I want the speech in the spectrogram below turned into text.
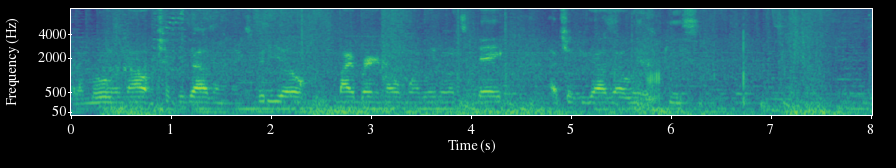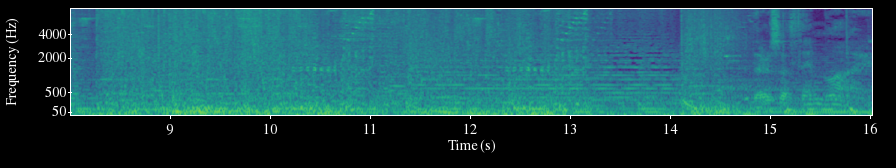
and I'm rolling out. Check you guys in the next video. Might bring another one later on today. I'll check you guys out later. Peace. There's a thin line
